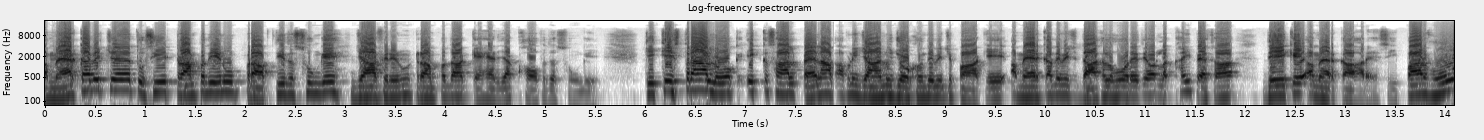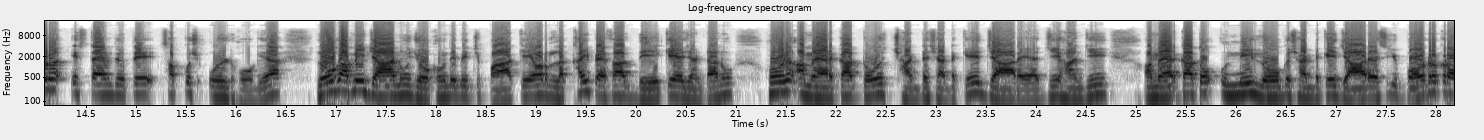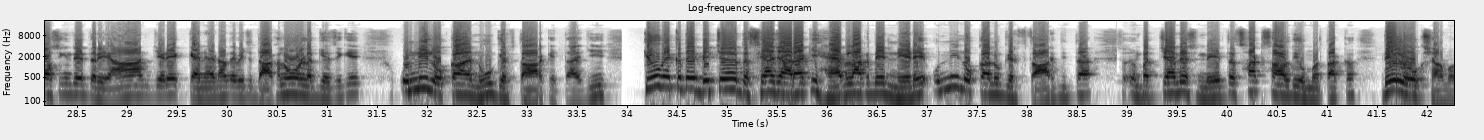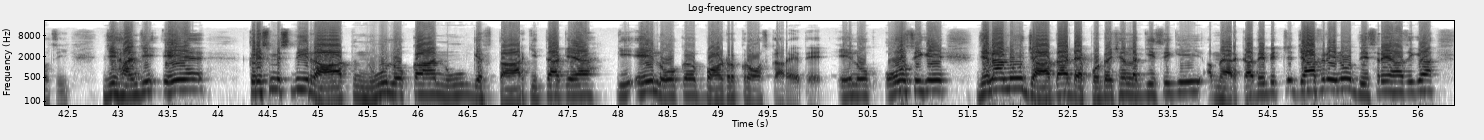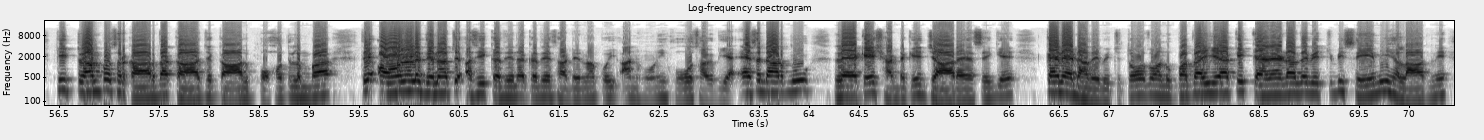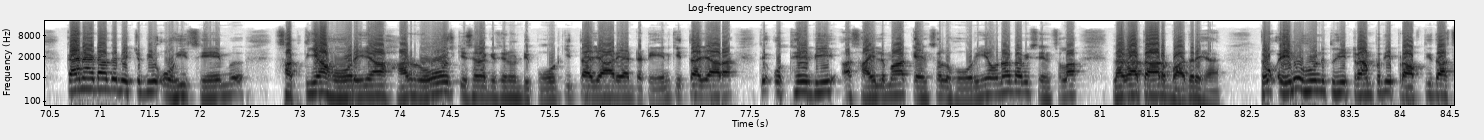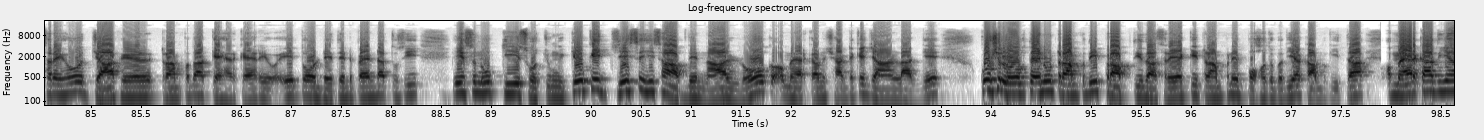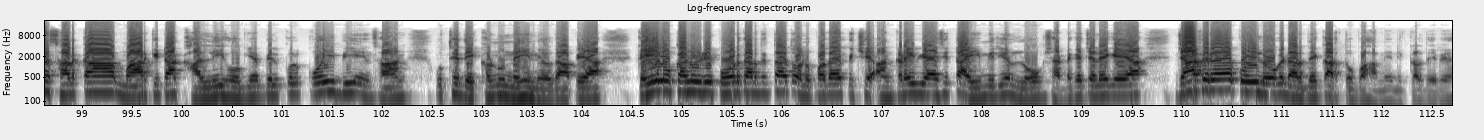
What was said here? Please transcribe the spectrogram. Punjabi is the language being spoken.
ਅਮਰੀਕਾ ਵਿੱਚ ਤੁਸੀਂ ਟਰੰਪ ਦੀ ਇਹਨੂੰ ਪ੍ਰਾਪਤੀ ਦੱਸੋਗੇ ਜਾਂ ਫਿਰ ਇਹਨੂੰ ਟਰੰਪ ਦਾ ਕਹਿਰ ਜਾਂ ਖੌਫ ਦੱਸੋਗੇ? ਕਿ ਕਿਸ ਤਰ੍ਹਾਂ ਲੋਕ 1 ਸਾਲ ਪਹਿਲਾਂ ਆਪਣੀ ਜਾਨ ਨੂੰ ਜੋਖਮ ਦੇ ਵਿੱਚ ਪਾ ਕੇ ਅਮਰੀਕਾ ਦੇ ਵਿੱਚ ਦਾਖਲ ਹੋ ਰਹੇ ਤੇ ਔਰ ਲੱਖਾਂ ਹੀ ਪੈਸਾ ਦੇ ਕੇ ਅਮਰੀਕਾ ਆ ਰਹੇ ਸੀ। ਪਰ ਹੁਣ ਇਸ ਟਾਈਮ ਦੇ ਉੱਤੇ ਸਭ ਕੁਝ ਉਲਟ ਹੋ ਗਿਆ। ਲੋਕ ਆਪਣੀ ਜਾਨ ਨੂੰ ਜੋਖਮ ਦੇ ਵਿੱਚ ਪਾ ਕੇ ਔਰ ਲੱਖਾਂ ਹੀ ਪੈਸਾ ਦੇ ਕੇ ਏਜੰਟਾਂ ਨੂੰ ਹੁਣ ਅਮਰੀਕਾ ਤੋਂ ਛੱਡ ਛੱਡ ਕੇ ਜਾ ਰਹੇ ਆ। ਜੀ ਹਾਂਜੀ ਅਮਰੀਕਾ ਤੋਂ 19 ਲੋਕ ਛੱਡ ਕੇ ਜਾ ਰਹੇ ਸੀ। ਬਾਰਡਰ ਕ੍ਰਾਸਿੰਗ ਦੇ ਦਰਿਆਨ ਜਿਹੜੇ ਕੈਨੇਡਾ ਦੇ ਵਿੱਚ ਦਾਖਲ ਹੋਣ ਲੱਗੇ ਸੀਗੇ। 19 ਲੋਕਾਂ ਨੂੰ ਗ੍ਰਿਫਤਾਰ ਕੀਤਾ ਹੈ ਜੀ। ਕਿਊਬਿਕ ਦੇ ਵਿੱਚ ਦੱਸਿਆ ਜਾ ਰਿਹਾ ਕਿ ਹੈਵਲਕ ਦੇ ਨੇੜੇ 19 ਲੋਕਾਂ ਨੂੰ ਗ੍ਰਿਫਤਾਰ ਕੀਤਾ। ਬੱਚਿਆਂ ਦੇ ਸਮੇਤ 60 ਸਾਲ ਦੀ ਉਮਰ ਤੱਕ ਦੇ ਲੋਕ ਸ਼ਾਮਲ ਸੀ। ਜੀ ਹਾਂਜੀ ਇਹ ਕ੍ਰਿਸਮਸ ਦੀ ਰਾਤ ਨੂੰ ਲੋਕਾਂ ਨੂੰ ਗ੍ਰਿਫਤਾਰ ਕੀਤਾ ਗਿਆ। ਕਿ ਇਹ ਲੋਕ ਬਾਰਡਰ ਕ੍ਰਾਸ ਕਰ ਰਹੇ ਤੇ ਇਹ ਲੋਕ ਉਹ ਸੀਗੇ ਜਿਨ੍ਹਾਂ ਨੂੰ ਜ਼ਿਆਦਾ ਡੈਪੋਟੇਸ਼ਨ ਲੱਗੀ ਸੀਗੀ ਅਮਰੀਕਾ ਦੇ ਵਿੱਚ ਜਾਂ ਫਿਰ ਇਹਨੂੰ ਦਿਸ ਰਿਹਾ ਸੀਗਾ ਕਿ ਟਰੰਪ ਸਰਕਾਰ ਦਾ ਕਾਰਜਕਾਲ ਬਹੁਤ ਲੰਬਾ ਤੇ ਆਉਣ ਵਾਲੇ ਦਿਨਾਂ 'ਚ ਅਸੀਂ ਕਦੇ ਨਾ ਕਦੇ ਸਾਡੇ ਨਾਲ ਕੋਈ ਅਨਹੋਣੀ ਹੋ ਸਕਦੀ ਹੈ। ਇਸ ਡਰ ਨੂੰ ਲੈ ਕੇ ਛੱਡ ਕੇ ਜਾ ਰਹੇ ਸੀਗੇ ਕੈਨੇਡਾ ਦੇ ਵਿੱਚ। ਤੋਂ ਤੁਹਾਨੂੰ ਪਤਾ ਹੀ ਆ ਕਿ ਕੈਨੇਡਾ ਦੇ ਵਿੱਚ ਵੀ ਸੇਮ ਹੀ ਹਾਲਾਤ ਨੇ। ਕੈਨੇਡਾ ਦੇ ਵਿੱਚ ਵੀ ਉਹੀ ਸੇਮ ਸਖਤੀਆਂ ਹੋ ਰਹੀਆਂ। ਹਰ ਰੋਜ਼ ਕਿਸੇ ਨਾ ਕਿਸੇ ਨੂੰ ਡਿਪੋਰਟ ਕੀਤਾ ਜਾ ਰਿਹਾ ਡਿਟੇਨ ਕੀਤਾ ਜਾ ਰਿਹਾ ਤੇ ਉੱਥੇ ਵੀ ਅਸਾਈਲਮਾਂ ਕੈਨਸਲ ਹੋ ਰਹੀਆਂ ਉਹਨਾਂ ਦਾ ਵੀ ਸਿਲਸਿਲਾ ਲਗਾਤਾਰ ਵੱਧ ਰਿਹਾ ਹੈ। ਤੋ ਇਹਨੂੰ ਹੁਣ ਤੁਸੀਂ ਟਰੰਪ ਦੀ ਪ੍ਰਾਪਤੀ ਦੱਸ ਰਹੇ ਹੋ ਜਾਂ ਫਿਰ ਟਰੰਪ ਦਾ ਕਹਿਰ ਕਹਿ ਰਹੇ ਹੋ, ਇਹ ਤੁਹਾਡੇ ਤੇ ਡਿਪੈਂਡ ਆ। ਤੁਸੀਂ ਇਸ ਨੂੰ ਕੀ ਸੋਚੋਗੇ? ਕਿਉਂਕਿ ਜਿਸ ਹਿਸਾਬ ਦੇ ਨਾਲ ਲੋਕ ਅਮਰੀਕਾ ਨੂੰ ਛੱਡ ਕੇ ਜਾਣ ਲੱਗ ਗਏ ਕੁਝ ਲੋਕ ਤਾਂ ਇਹਨੂੰ ਟਰੰਪ ਦੀ ਪ੍ਰਾਪਤੀ ਦੱਸ ਰਹੇ ਆ ਕਿ ਟਰੰਪ ਨੇ ਬਹੁਤ ਵਧੀਆ ਕੰਮ ਕੀਤਾ। ਅਮਰੀਕਾ ਦੀਆਂ ਸੜਕਾਂ, ਮਾਰਕੀਟਾਂ ਖਾਲੀ ਹੋ ਗਈਆਂ, ਬਿਲਕੁਲ ਕੋਈ ਵੀ ਇਨਸਾਨ ਉੱਥੇ ਦੇਖਣ ਨੂੰ ਨਹੀਂ ਮਿਲਦਾ ਪਿਆ। ਕਈ ਲੋਕਾਂ ਨੂੰ ਰਿਪੋਰਟ ਕਰ ਦਿੱਤਾ, ਤੁਹਾਨੂੰ ਪਤਾ ਹੈ ਪਿੱਛੇ ਅੰਕੜੇ ਵੀ ਆਏ ਸੀ 2.5 ਮਿਲੀਅਨ ਲੋਕ ਛੱਡ ਕੇ ਚਲੇ ਗਏ ਆ। ਜਾਂ ਫਿਰ ਕੋਈ ਲੋਕ ਡਰਦੇ ਘਰ ਤੋਂ ਬਾਹਰ ਨਹੀਂ ਨਿਕਲਦੇ। ਪਏ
